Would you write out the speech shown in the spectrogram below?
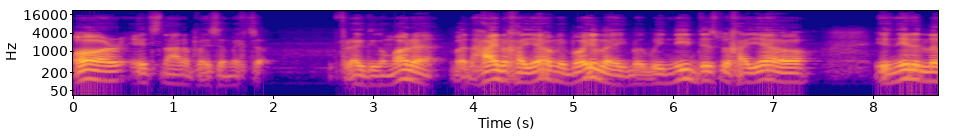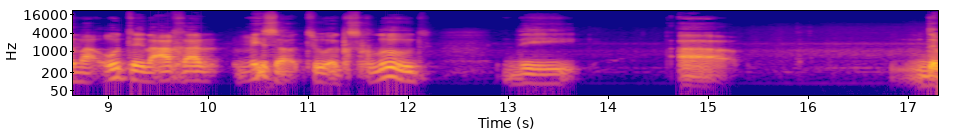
or it's not a place of mitzvah. But but we need this is needed lema'ute la'achar misa to exclude the uh, the,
